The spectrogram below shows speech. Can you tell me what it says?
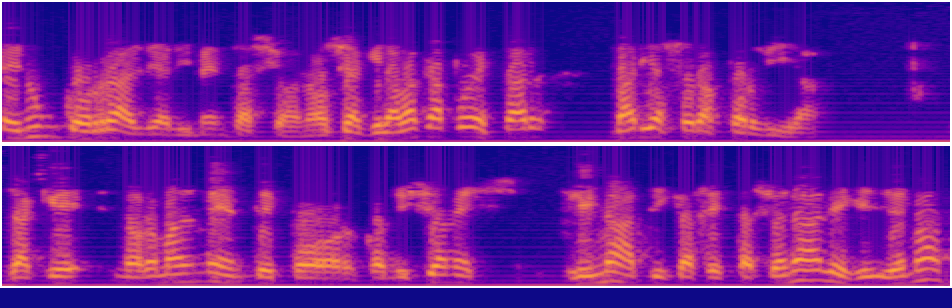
en un corral de alimentación. O sea que la vaca puede estar varias horas por día, ya que normalmente por condiciones climáticas, estacionales y demás,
